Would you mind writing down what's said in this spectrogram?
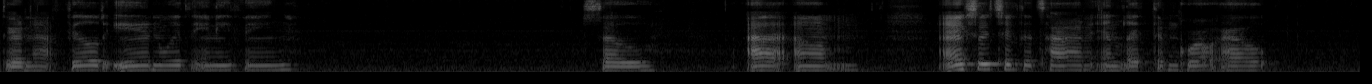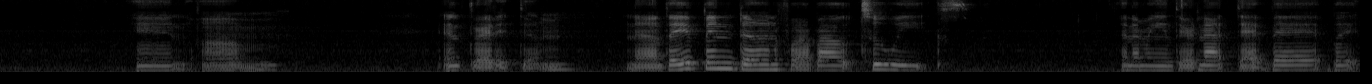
They're not filled in with anything. So, I um I actually took the time and let them grow out and um and threaded them. Now, they've been done for about 2 weeks. And I mean, they're not that bad, but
